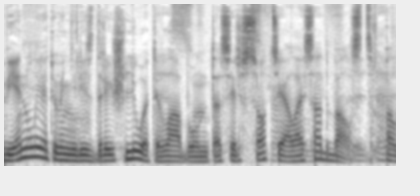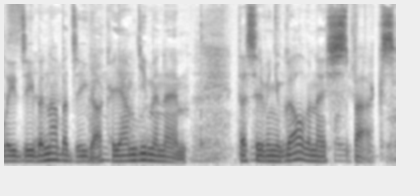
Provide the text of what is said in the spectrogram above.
Vienu lietu viņi ir izdarījuši ļoti labu, un tas ir sociālais atbalsts, palīdzība nabadzīgākajām ģimenēm. Tas ir viņu galvenais spēks.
